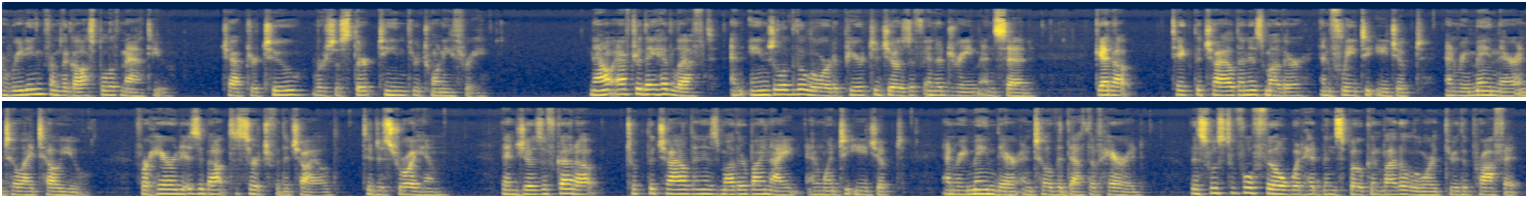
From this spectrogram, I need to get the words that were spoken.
A reading from the Gospel of Matthew, chapter 2, verses 13 through 23. Now, after they had left, an angel of the Lord appeared to Joseph in a dream and said, Get up, take the child and his mother, and flee to Egypt, and remain there until I tell you. For Herod is about to search for the child, to destroy him. Then Joseph got up, took the child and his mother by night, and went to Egypt, and remained there until the death of Herod this was to fulfill what had been spoken by the Lord through the prophet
